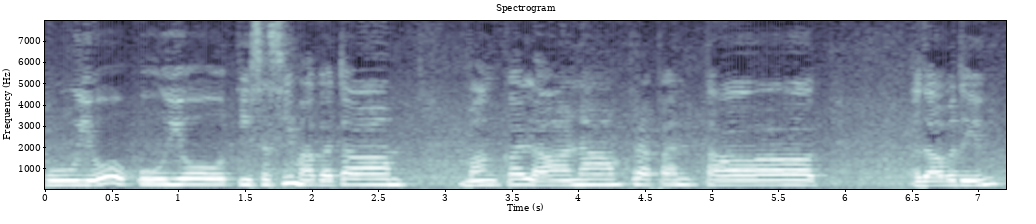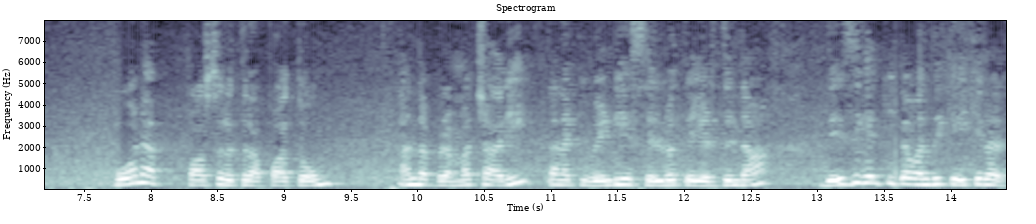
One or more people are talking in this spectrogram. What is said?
பூயோ பூயோ திசசி மகதாம் மங்களானாம் பிரபந்தாத் அதாவது போன பாசுரத்தில் பார்த்தோம் அந்த பிரம்மச்சாரி தனக்கு வேண்டிய செல்வத்தை எடுத்துட்டான். தேசிகர்கிட்ட வந்து கேட்கிறார்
